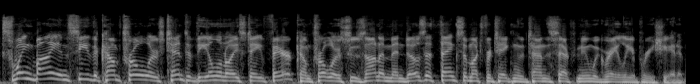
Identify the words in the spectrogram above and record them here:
Swing by and see the comptroller's tent at the Illinois State Fair. Comptroller Susana Mendoza, thanks so much for taking the time this afternoon. We greatly appreciate it.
